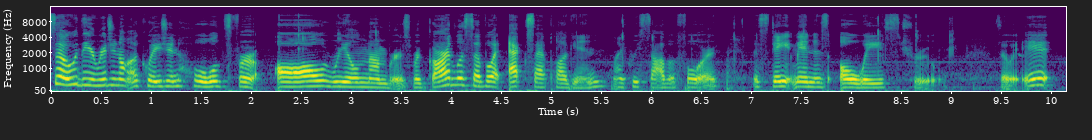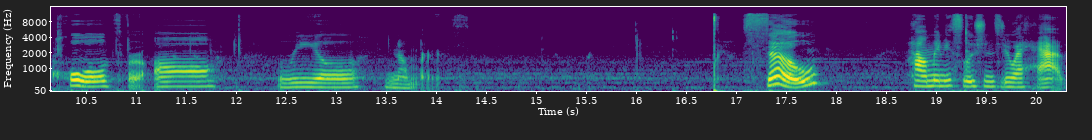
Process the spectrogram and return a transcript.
So the original equation holds for all real numbers, regardless of what x I plug in, like we saw before. The statement is always true. So it holds for all real numbers. So, how many solutions do I have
